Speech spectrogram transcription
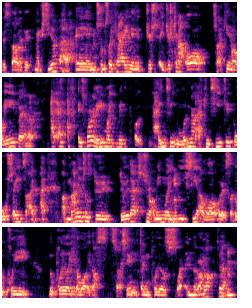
the start of the next year. Uh-huh. Um, so it was like aye, and then it just it just kind of all sort of came away, but. Uh-huh. I, I, it's one of them, like with uh, hindsight and looking at it, I can see it from both sides. I, I, managers do do this, do you know what I mean? Like, Mm-hmm. you see it a lot where it's like they'll play they'll play like a lot of their sort of second string players like, in the run up to it, um,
